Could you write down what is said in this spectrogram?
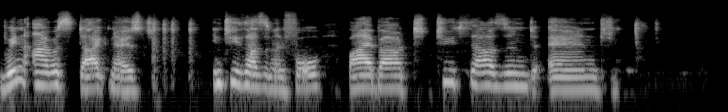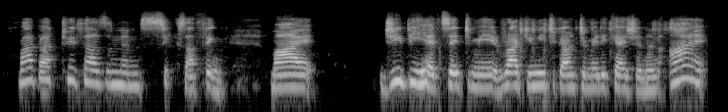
when I was diagnosed in 2004, by about 2000 and by about 2006, I think, my GP had said to me, right, you need to go into medication. And I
